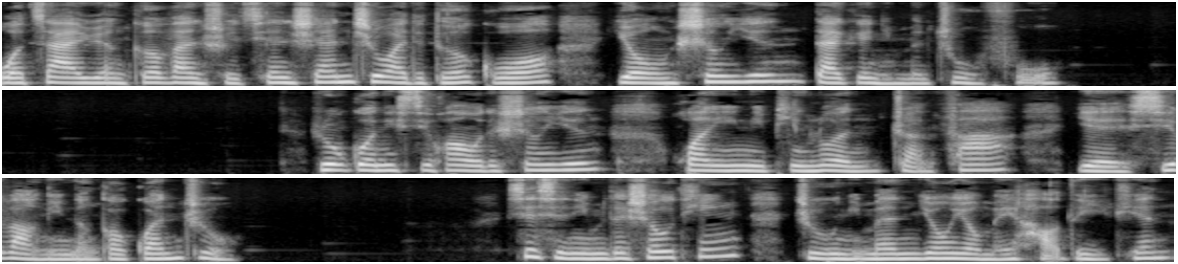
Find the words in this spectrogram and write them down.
我在远隔万水千山之外的德国，用声音带给你们祝福。如果你喜欢我的声音，欢迎你评论转发，也希望你能够关注。谢谢你们的收听，祝你们拥有美好的一天。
